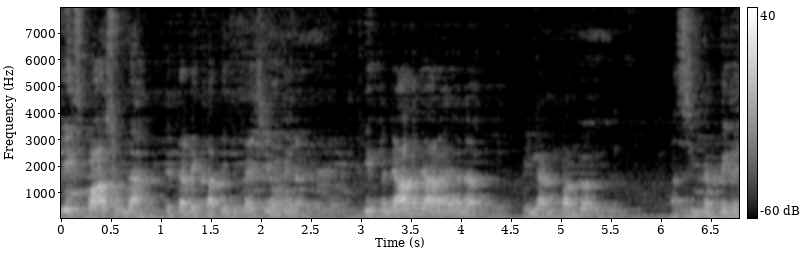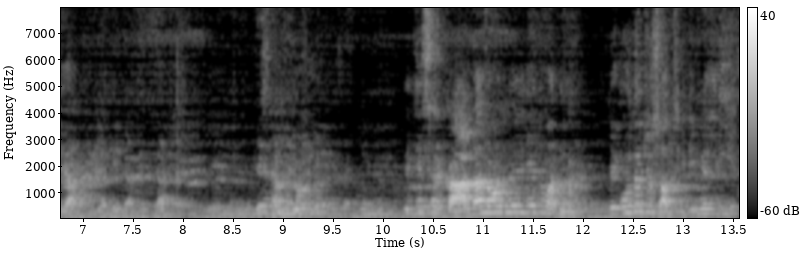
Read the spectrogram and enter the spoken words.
ਕੇਸ ਪਾਸ ਹੁੰਦਾ ਹੈ ਤੇ ਤੁਹਾਡੇ ਖਾਤੇ 'ਚ ਪੈਸੇ ਆਉਂਦੇ ਨਾ ਜੇ 50000 ਆਇਆ ਨਾ ਤੇ ਲਗਭਗ 80 90000 ਰੁਪਇਆ ਦੇਣਾ ਪੈਂਦਾ। ਜੇ ਸਭ ਲੋਨ ਤੇ ਜੇ ਸਰਕਾਰ ਦਾ ਲੋਨ ਮਿਲ ਜੇ ਤੁਹਾਨੂੰ ਤੇ ਉਹਦੇ ਚੋਂ ਸਬਸਿਡੀ ਮਿਲਦੀ ਹੈ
